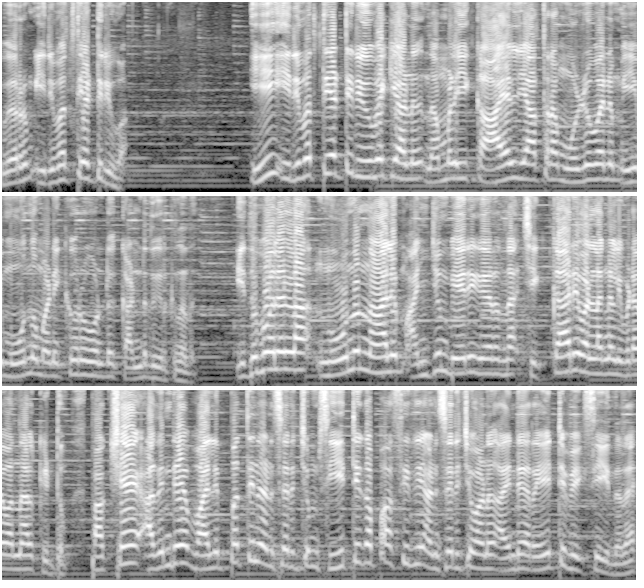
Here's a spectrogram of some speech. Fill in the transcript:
വെറും ഇരുപത്തിയെട്ട് രൂപ. ഈ ഇരുപത്തിയെട്ട് രൂപയ്ക്കാണ് നമ്മൾ ഈ കായൽ യാത്ര മുഴുവനും ഈ മൂന്ന് മണിക്കൂർ കൊണ്ട് കണ്ടു തീർക്കുന്നത്. ഇതുപോലുള്ള മൂന്നും നാലും അഞ്ചും പേര് കയറുന്ന ചിക്കാരി വള്ളങ്ങൾ ഇവിടെ വന്നാൽ കിട്ടും. പക്ഷേ അതിന്റെ വലിപ്പത്തിനനുസരിച്ചും സീറ്റ് കപ്പാസിറ്റി അനുസരിച്ചുമാണ് അതിന്റെ റേറ്റ് ഫിക്സ് ചെയ്യുന്നത്.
